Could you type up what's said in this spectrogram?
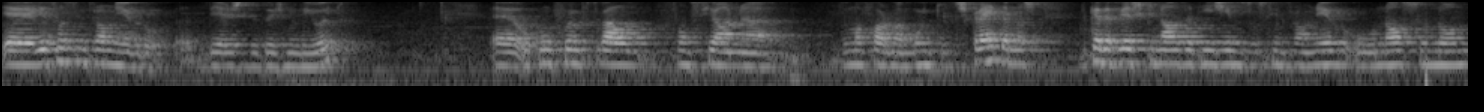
Eh, eu sou cinturão negro desde 2008. Eh, o Kung Fu em Portugal funciona de uma forma muito discreta, mas de cada vez que nós atingimos o cinturão negro, o nosso nome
